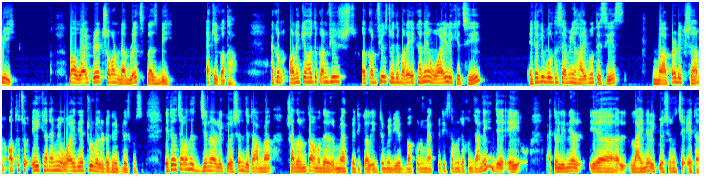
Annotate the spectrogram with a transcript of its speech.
বি বা ওয়াই প্রেড সমান ডাব্লিউ এক্স প্লাস বি একই কথা। এখন অনেকে হয়তো কনফিউজ কনফিউজড হইতে পারে। এখানে ওয়াই লিখেছি, এটা কি বলতেছি আমি হাইপোথেসিস বা প্রেডিকশন অথচ এইখানে আমি ওয়াই দিয়ে ট্রু ভ্যালুটাকে রিপ্লেস করছি। এটা হচ্ছে আমাদের জেনারেল ইকুয়েশন যেটা আমরা সাধারণত আমাদের ম্যাথমেটিক্যাল ইন্টারমিডিয়েট বা কোনো ম্যাথমেটিক্স আমরা যখন জানি যে এই একটা লিনিয়ার লাইনের ইকুয়েশন হচ্ছে এটা।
